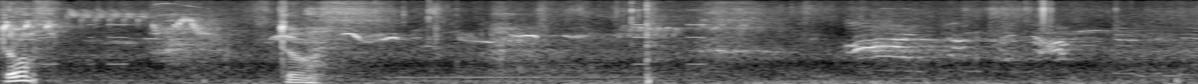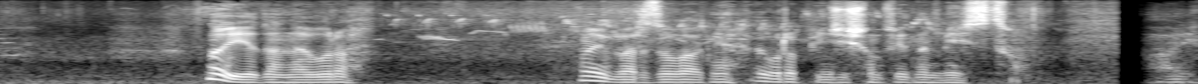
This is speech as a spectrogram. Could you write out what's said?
Tu? Tu. No i 1 euro. No i bardzo ładnie. Euro 50 w jednym miejscu. Oj,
